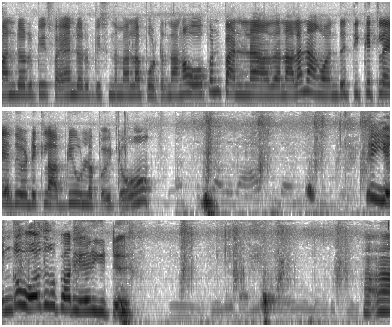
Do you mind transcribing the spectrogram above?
hundred rupees five hundred rupees இந்த மாதிரிலாம் போட்டிருந்தாங்க. ஓப்பன் பண்ணல அதனால நாங்கள் வந்து டிக்கெட்டில் எதுவும் எடுக்கல. அப்படியே உள்ளே போயிட்டோம். எங்கே ஓதுக பாரு ஏறிக்கிட்டு. ஆ.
